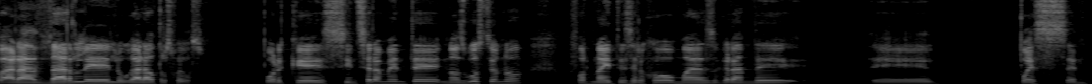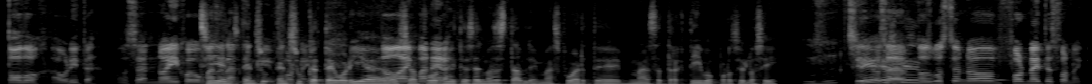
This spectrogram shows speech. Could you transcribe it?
para darle lugar a otros juegos. Porque sinceramente, nos guste o no, Fortnite es el juego más grande eh, pues en todo ahorita. O sea, no hay juego más Sí, en, grande en su, que en su categoría, No o sea, manera. Fortnite es el más estable, más fuerte, más atractivo, por decirlo así. Sí, Sí, o sea, que- nos guste o no, Fortnite es Fortnite.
